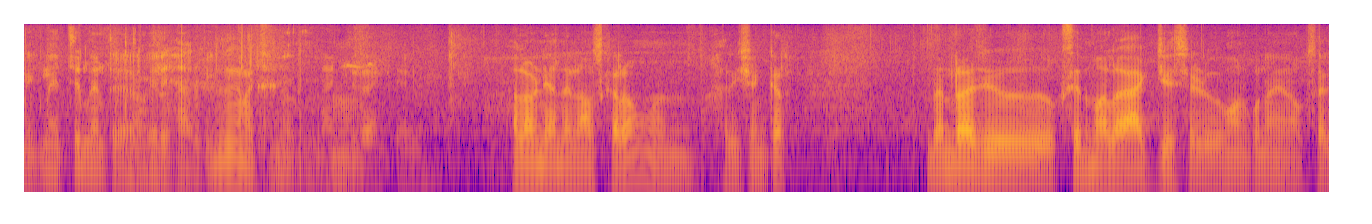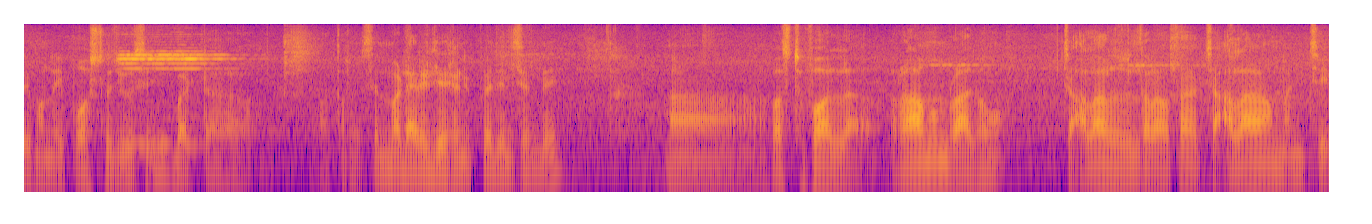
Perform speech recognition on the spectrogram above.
మీకు నచ్చిందంటే వెరీ హ్యాపీ నిజంగా నచ్చింది. హలో అండి అందరికీ నమస్కారం. హరిశంకర్. ధనరాజు ఒక సినిమాలో యాక్ట్ చేశాడు అనుకున్నాను నేను ఒకసారి మొన్న ఈ పోస్టర్ చూసి బట్ అతను సినిమా డైరెక్ట్ చేశాడు ఇప్పుడే తెలిసింది. First of all Ramam Raghavam. చాలా రోజుల తర్వాత చాలా మంచి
